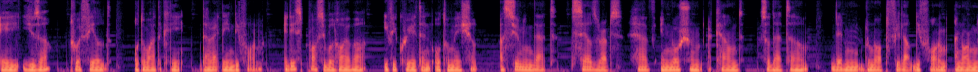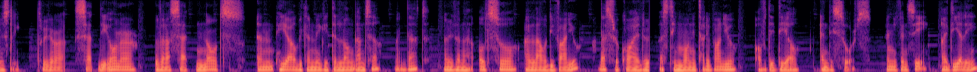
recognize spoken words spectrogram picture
a user to a field automatically directly in the form. It is possible, however, if you create an automation, assuming that sales reps have a Notion account so that um, they do not fill out the form anonymously. So we're gonna set the owner, we're gonna set notes, and here we can make it a long answer like that. And we're gonna also allow the value that's required as the monetary value of the deal and the source. And you can see, ideally,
